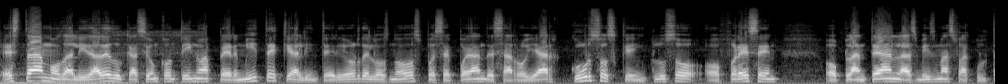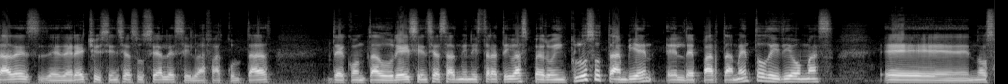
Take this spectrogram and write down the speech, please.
Esta modalidad de educación continua permite que al interior de los nodos pues se puedan desarrollar cursos que incluso ofrecen o plantean las mismas facultades de Derecho y Ciencias Sociales y la Facultad de Contaduría y Ciencias Administrativas, pero incluso también el Departamento de Idiomas eh, nos,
